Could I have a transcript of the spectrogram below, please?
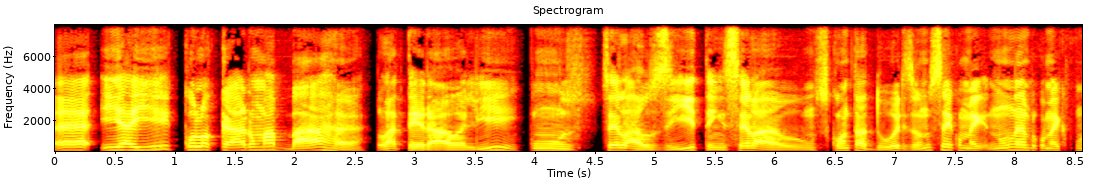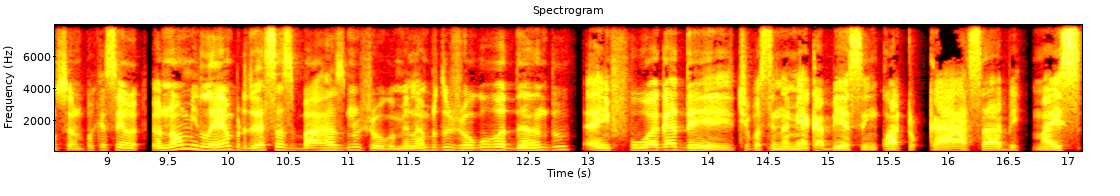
É, e aí colocaram uma barra lateral ali com os, sei lá, os itens, sei lá, uns contadores, eu não sei como é, não lembro como é que funciona, porque assim, eu, eu não me lembro dessas barras no jogo, eu me lembro do jogo rodando é, em Full HD, tipo assim, na minha cabeça, em 4K, sabe? Mas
